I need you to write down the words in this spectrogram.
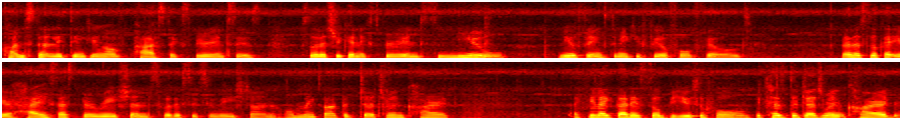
constantly thinking of past experiences so that you can experience new new things to make you feel fulfilled. Let us look at your highest aspirations for the situation. Oh my God, the judgment card. I feel like that is so beautiful because the judgment card,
